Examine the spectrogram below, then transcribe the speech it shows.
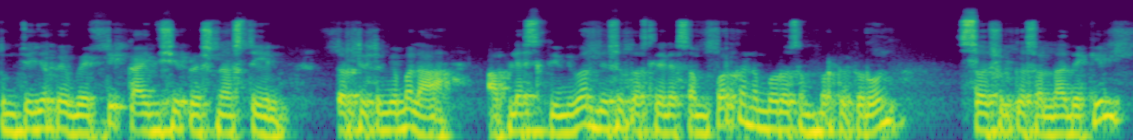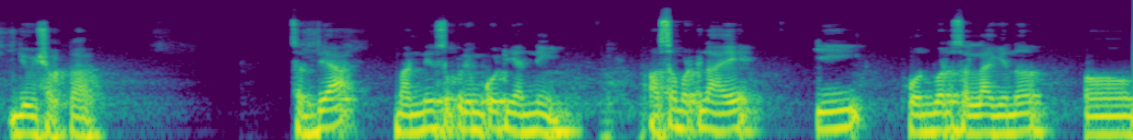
तुमचे जर काही वैयक्तिक कायदेशीर प्रश्न असतील तर ते तुम्ही मला आपल्या स्क्रीनवर दिसत असलेल्या संपर्क नंबरवर संपर्क करून सशुल्क सल्ला देखील घेऊ शकता. सध्या माननीय सुप्रीम कोर्ट यांनी असं म्हटलं आहे की फोनवर सल्ला घेणं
